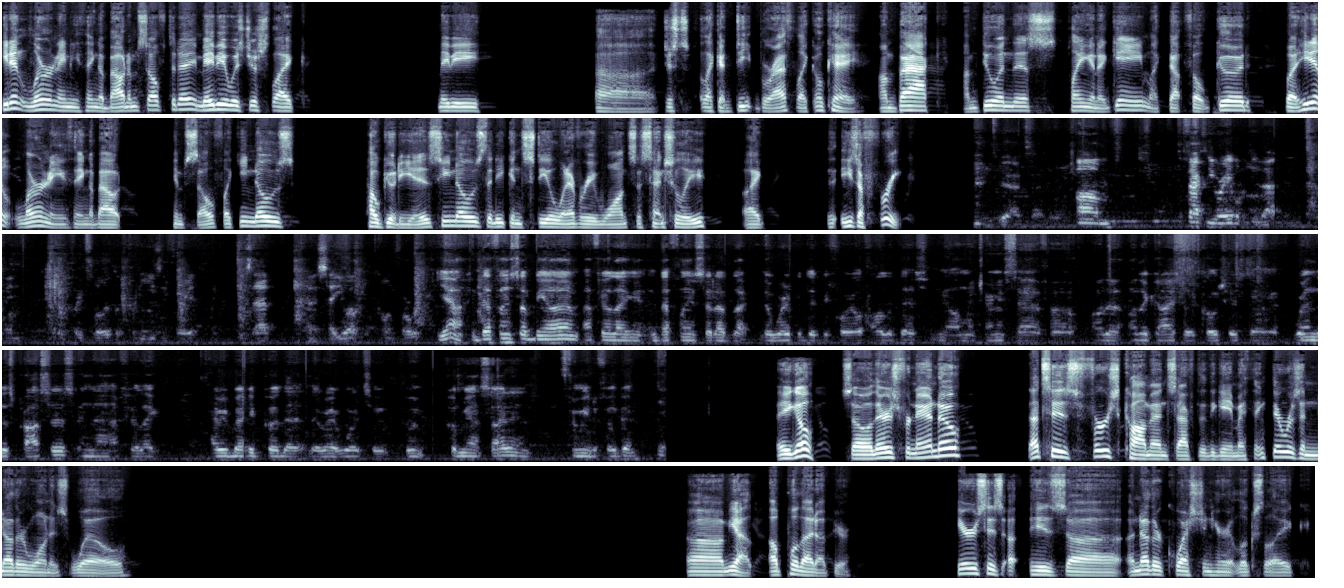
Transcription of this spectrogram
He didn't learn anything about himself today. Maybe it was just like, maybe uh just like a deep breath like okay i'm back i'm doing this playing in a game like that felt good but he didn't learn anything about himself like he knows how good he is he knows that he can steal whenever he wants essentially like he's a freak Yeah, exactly. Um, the fact that you were able to do that it looked pretty fluid, looked pretty easy for you. Does that kind of set you up forward? Yeah, it definitely set me up. I feel like it definitely set up like the work we did before all- of this. You know, all my training staff, uh, all the other guys, the coaches that were in this process, and uh, I feel like everybody put the, the right word to put, put me outside and for me to feel good. there you go so there's fernando that's his first comments after the game i think there was another one as well Um, yeah, I'll pull that up here. Here's his uh, his uh another question here. It looks like.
